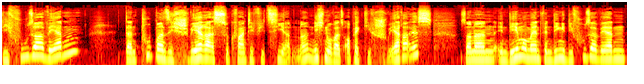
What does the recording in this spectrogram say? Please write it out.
diffuser werden, dann tut man sich schwerer, es zu quantifizieren. Ne? Nicht nur, weil es objektiv schwerer ist, sondern in dem Moment, wenn Dinge diffuser werden,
